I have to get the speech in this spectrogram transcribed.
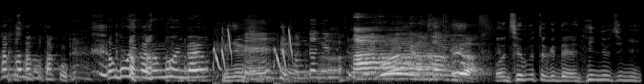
탁구 탁구. 성공인가 성공인가요? 네, 건강해주세요. 아 감사합니다. 언제부터 근데 엔딩 요징이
